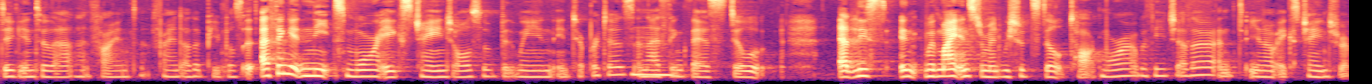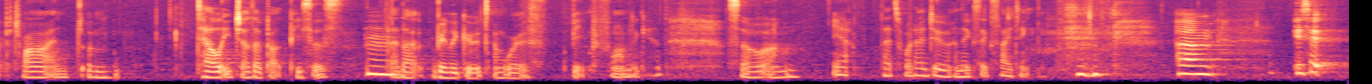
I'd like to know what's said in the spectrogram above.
dig into that and find find other people's. I think it needs more exchange also between interpreters, mm -hmm. and I mm-hmm. think there's still. At least in, with my instrument, we should still talk more with each other and you know exchange repertoire and um, tell each other about pieces mm. that are really good and worth being performed again. So um, yeah, that's what I do, and it's exciting. um, is it,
